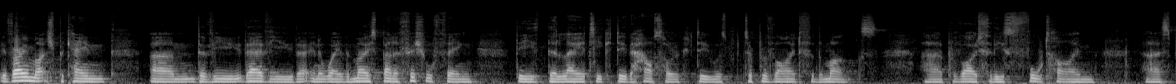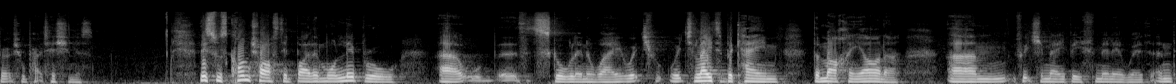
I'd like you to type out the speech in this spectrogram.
it very much became um, the view, their view, that in a way the most beneficial thing the, the laity could do, the householder could do, was to provide for the monks, uh, provide for these full time uh, spiritual practitioners. This was contrasted by the more liberal uh, school in a way, which, which later became the Mahayana, um, which you may be familiar with. And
